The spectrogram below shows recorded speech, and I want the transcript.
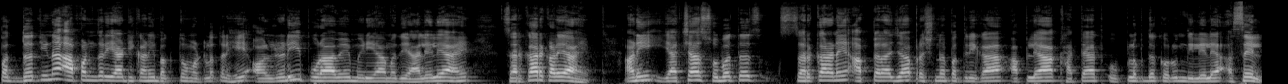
पद्धतीनं आपण जर या ठिकाणी बघतो म्हटलं तर हे ऑलरेडी पुरावे मीडियामध्ये आलेले आहे सरकारकडे आहे. आणि याच्यासोबतच सरकारने आपल्याला ज्या प्रश्नपत्रिका आपल्या खात्यात उपलब्ध करून दिलेल्या असेल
